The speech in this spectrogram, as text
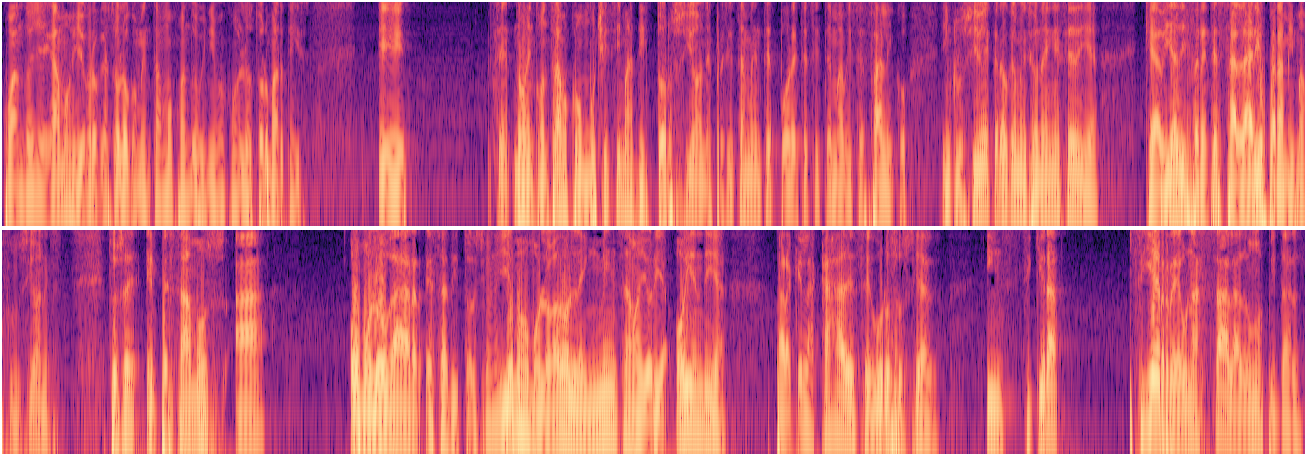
cuando llegamos, y yo creo que eso lo comentamos cuando vinimos con el doctor Martís, eh, se- nos encontramos con muchísimas distorsiones precisamente por este sistema bicefálico. Inclusive creo que mencioné en ese día que había diferentes salarios para mismas funciones. Entonces empezamos a homologar esas distorsiones y hemos homologado la inmensa mayoría. Hoy en día, para que la caja de seguro social ni siquiera cierre una sala de un hospital,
